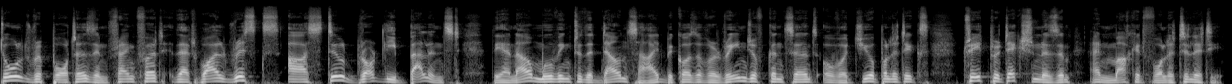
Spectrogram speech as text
told reporters in Frankfurt that while risks are still broadly balanced, they are now moving to the downside because of a range of concerns over geopolitics, trade protectionism, and market volatility.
